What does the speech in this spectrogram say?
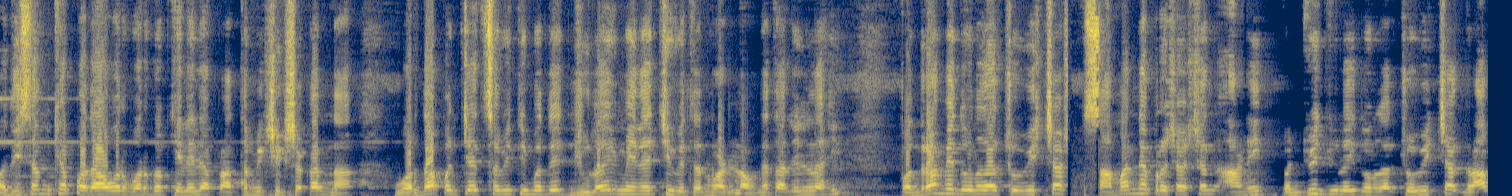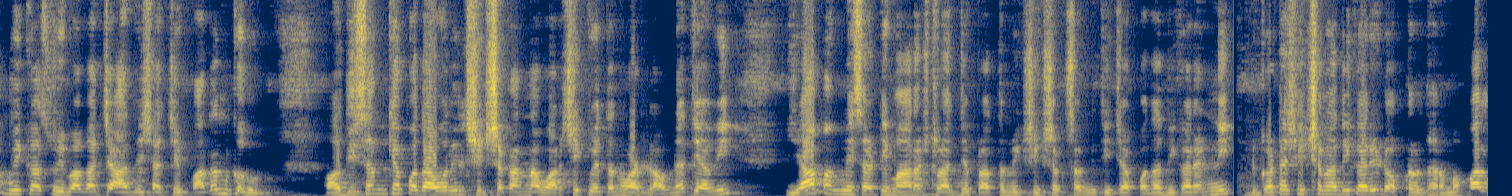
अधिसंख्य पदावर वर्ग केलेल्या प्राथमिक शिक्षकांना वर्धा पंचायत समितीमध्ये जुलै महिन्याची वेतनवाढ लावण्यात आलेली नाही. पंधरा मे दोन हजार चोवीसच्या सामान्य प्रशासन आणि पंचवीस जुलै दोन हजार चोवीसच्या ग्राम विकास विभागाच्या आदेशाचे पालन करून अधिसंख्य पदावरील शिक्षकांना वार्षिक वेतनवाढ लावण्यात यावी. या मागणीसाठी महाराष्ट्र राज्य प्राथमिक शिक्षक समितीच्या पदाधिकाऱ्यांनी गट शिक्षणाधिकारी डॉक्टर धर्मपाल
